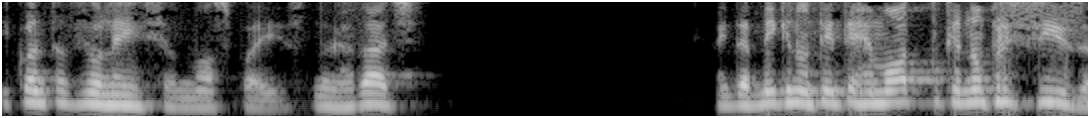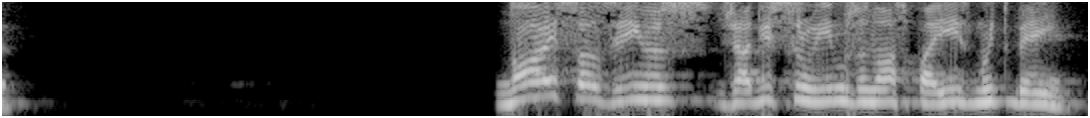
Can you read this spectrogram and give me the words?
e quanta violência no nosso país, não é verdade? Ainda bem que não tem terremoto porque não precisa. Nós sozinhos já destruímos o nosso país muito bem.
